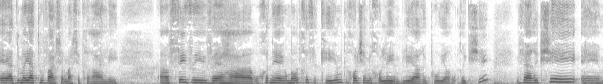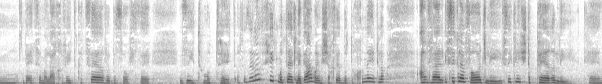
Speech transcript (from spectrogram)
אה, הדמיה טובה של מה שקרה לי. הפיזי והרוחני היו מאוד חזקים ככל שהם יכולים בלי הריפוי הרגשי והרגשי אמ, בעצם הלך והתקצר ובסוף זה, זה התמוטט. עכשיו זה לא שהתמוטט לגמרי, המשכתי להיות בתוכנית, לא, אבל הפסיק לעבוד לי, הפסיק להשתפר לי, כן,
